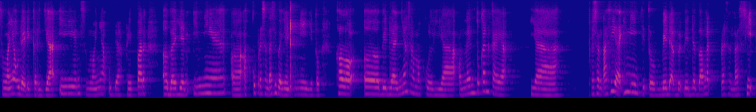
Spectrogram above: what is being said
semuanya udah dikerjain semuanya udah prepare uh, bagian ini uh, aku presentasi bagian ini gitu. Kalau uh, bedanya sama kuliah online tuh kan kayak ya presentasi ya ini gitu. Beda beda banget presentasi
